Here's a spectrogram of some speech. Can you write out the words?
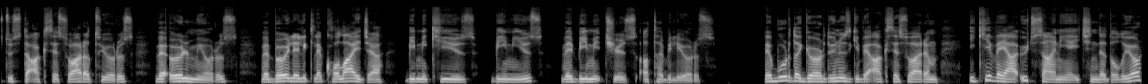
Üst üste aksesuar atıyoruz ve ölmüyoruz ve böylelikle kolayca BIM 200, BIM 100 ve BIM 300 atabiliyoruz. Ve burada gördüğünüz gibi aksesuarım 2 veya 3 saniye içinde doluyor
